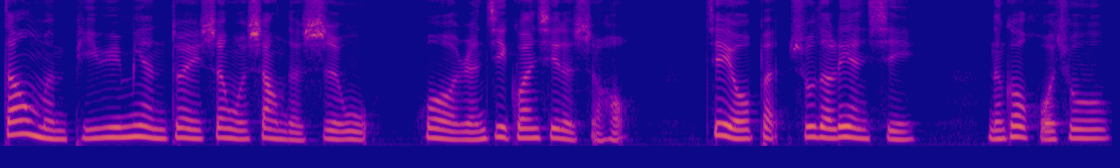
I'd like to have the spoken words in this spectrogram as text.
当我们疲于面对生活上的事物或人际关系的时候，借由本书的练习，能够活出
